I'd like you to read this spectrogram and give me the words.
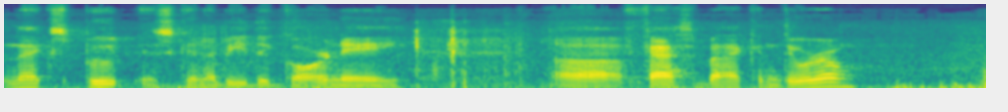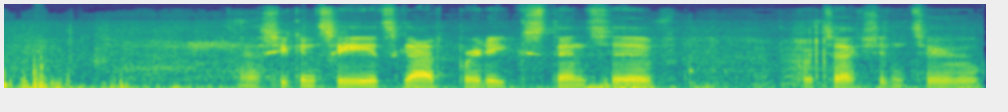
Next boot is going to be the Gaerne uh, fastback enduro. As you can see it's got pretty extensive protection too.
